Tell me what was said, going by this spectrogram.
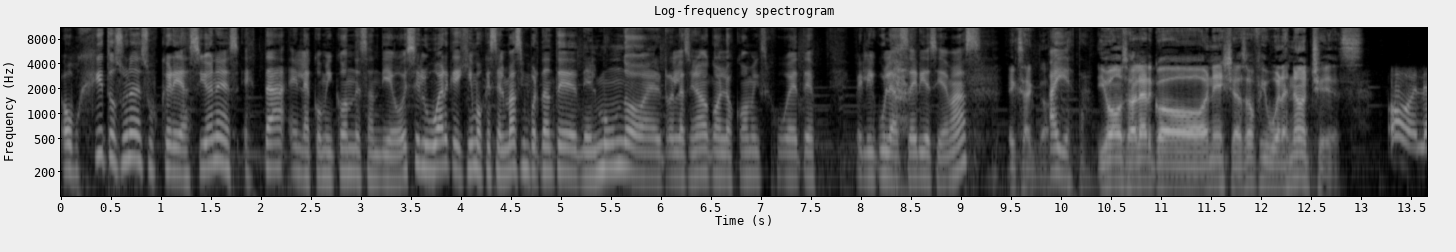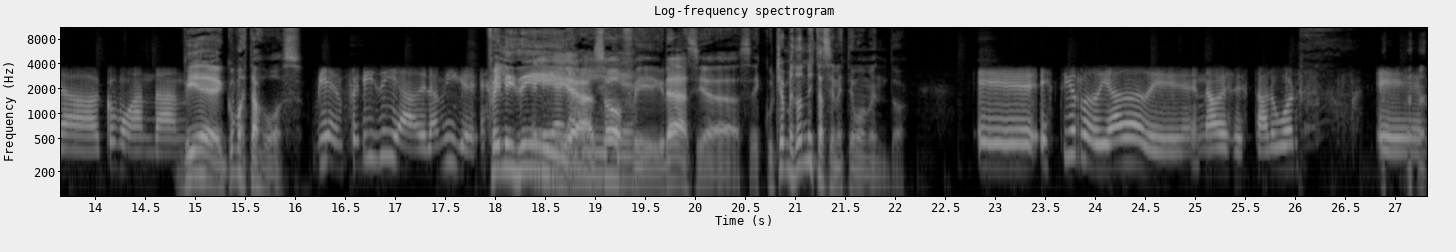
objetos, una de sus creaciones está en la Comic Con de San Diego. Ese lugar que dijimos que es el más importante del mundo eh, relacionado con los cómics, juguetes, películas, series y demás. Exacto. Ahí está. Y vamos a hablar con ella. Sofi, buenas noches. Hola, ¿cómo andan? Bien, ¿cómo estás vos? Bien, feliz día del amigue. Feliz Feliz día. Sofi, gracias. Escuchame, ¿dónde estás en este momento? Eh, estoy rodeada de naves de Star Wars eh,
